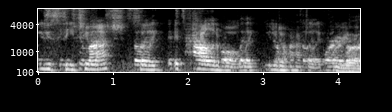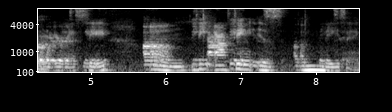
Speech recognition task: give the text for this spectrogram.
you see too much. So like it's palatable. Like you don't have to like worry about what you're gonna see. Um, the acting is amazing,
